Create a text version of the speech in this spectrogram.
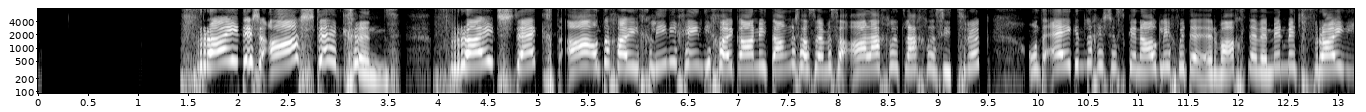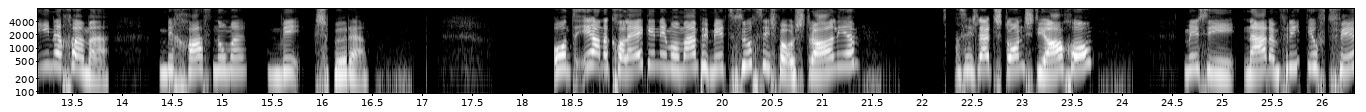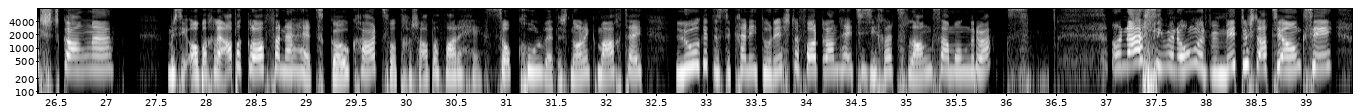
Freude ist ansteckend. Freude steckt an. Und dann können kleine Kinder die können gar nichts anderes, als wenn man sie anlächelt, lächeln sie zurück. Und eigentlich ist das genau gleich wie den Erwachsenen. Wenn wir mit Freude reinkommen, man kann es nur wie spüren. Und ich habe eine Kollegin im Moment bei mir zu Besuch, sie ist von Australien. Es ist letzten Donnerstag angekommen. Wir sind nach dem Freitag auf die First gegangen. Wir sind oben ein bisschen runtergelaufen, dann hat es Go-Karts, wo du runterfahren kannst. So cool, wenn ihr es noch nicht gemacht habt. Schaut, dass ihr keine Touristen vor dran habt, sie sind bisschen langsam unterwegs. Und dann waren wir unten bei der Mittelstation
